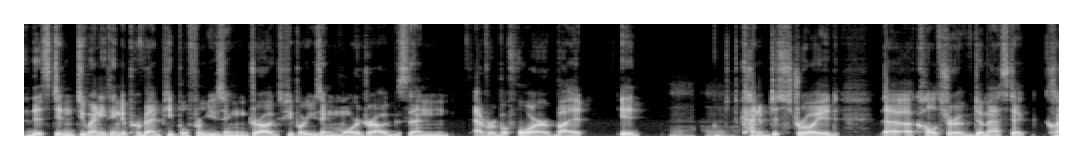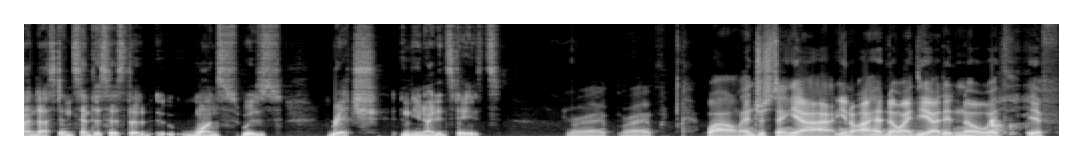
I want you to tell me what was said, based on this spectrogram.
this didn't do anything to prevent people from using drugs. People are using more drugs than ever before, but it mm-hmm. kind of destroyed a, a, culture of domestic clandestine synthesis that once was rich in the United States. Right, right. Wow, interesting. Yeah, I, you know, I had no idea. I didn't know if if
